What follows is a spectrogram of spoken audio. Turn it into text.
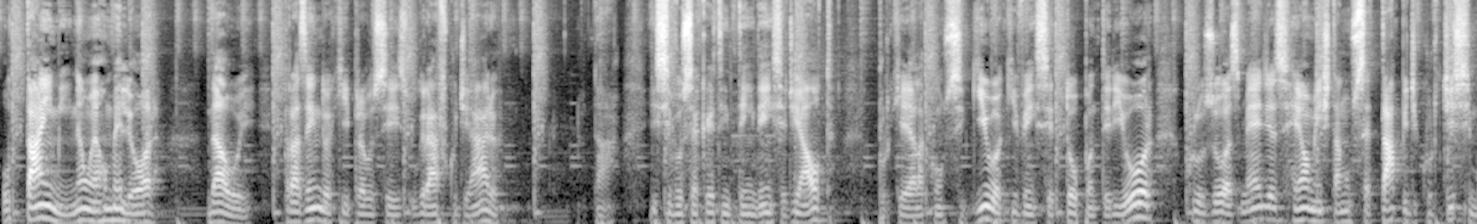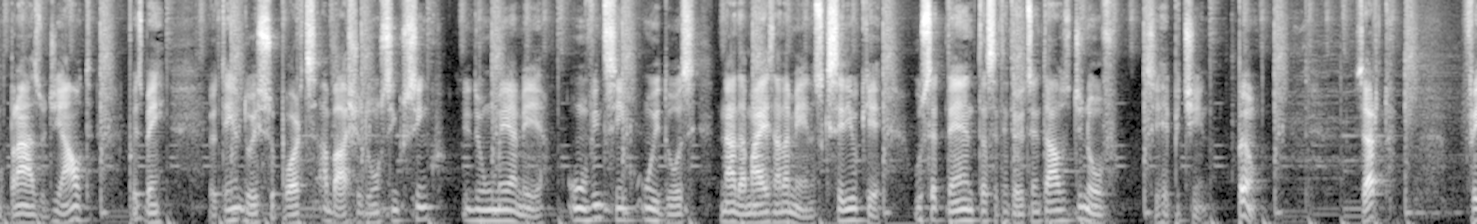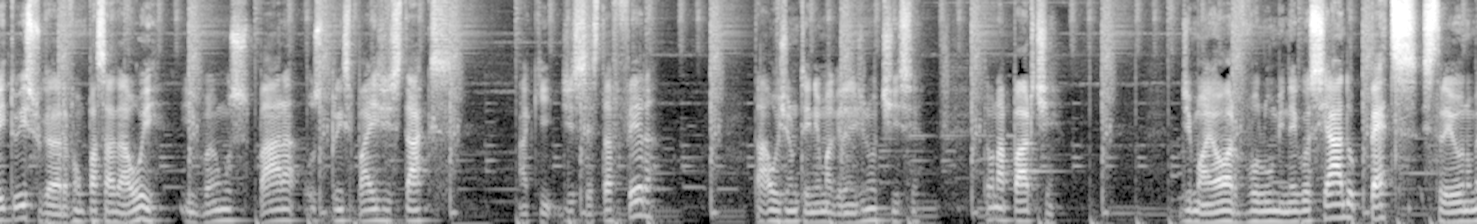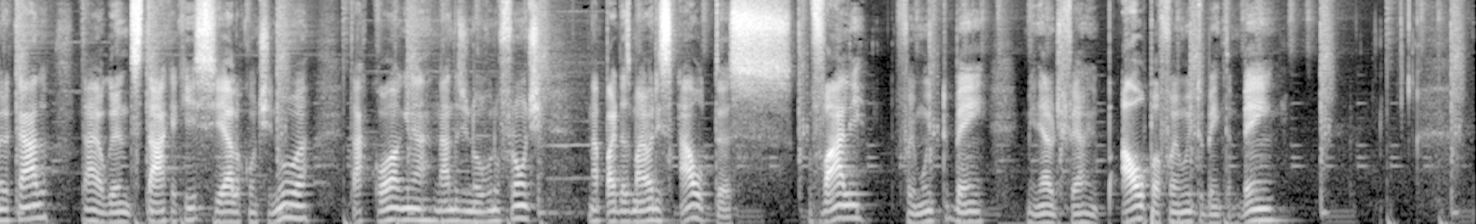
o timing não é o melhor da Oi. Trazendo aqui para vocês o gráfico diário, tá? E se você acredita em tendência de alta, porque ela conseguiu aqui vencer topo anterior, cruzou as médias, realmente está num setup de curtíssimo prazo de alta, pois bem, eu tenho dois suportes abaixo do 155 e do 166. 1,25, 1,12, nada mais, nada menos. Que seria o quê? Os 70, 78 centavos, de novo, se repetindo. Pão. Certo? Feito isso, galera, vamos passar da Oi e vamos para os principais destaques aqui de sexta-feira. Tá, hoje não tem nenhuma grande notícia. Então, na parte de maior volume negociado, Pets estreou no mercado, tá? É o grande destaque aqui. Cielo continua, tá? Cogna, nada de novo no front. Na parte das maiores altas, Vale foi muito bem. Minério de ferro, Alpa foi muito bem também.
